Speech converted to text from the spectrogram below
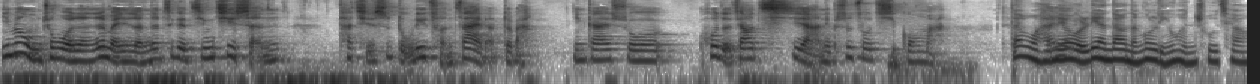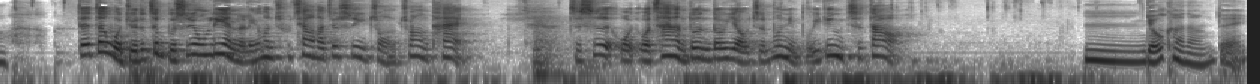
因为我们中国人认为人的这个精气神，它其实是独立存在的，对吧？应该说或者叫气啊，你不是做气功嘛？但我还没有练到能够灵魂出窍。但但我觉得这不是用练的，灵魂出窍它就是一种状态。只是我我猜很多人都有，只不过你不一定知道。嗯，有可能，对，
